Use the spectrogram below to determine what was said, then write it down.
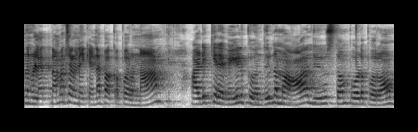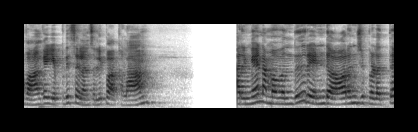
சாந்தன் விளக் நம்ம சேனலுக்கு என்ன பார்க்க போகிறோம்னா அடிக்கிற வெயிலுக்கு வந்து நம்ம ஆரஞ்சு ஜூஸ் தான் போட போகிறோம் வாங்க எப்படி செய்யலாம்னு சொல்லி பார்க்கலாம். பாருங்க நம்ம வந்து ரெண்டு ஆரஞ்சு பழத்தை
